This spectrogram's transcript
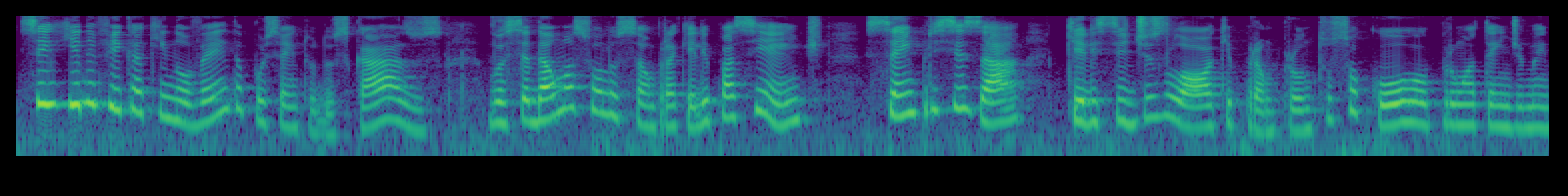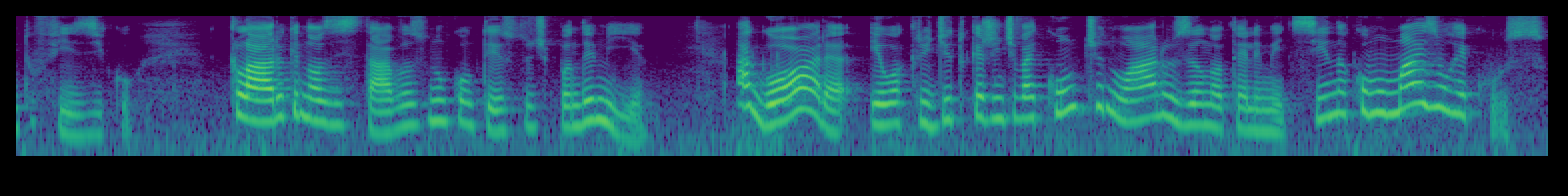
Significa que em 90% dos casos, você dá uma solução para aquele paciente sem precisar que ele se desloque para um pronto-socorro ou para um atendimento físico. Claro que nós estávamos num contexto de pandemia. Agora, eu acredito que a gente vai continuar usando a telemedicina como mais um recurso.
